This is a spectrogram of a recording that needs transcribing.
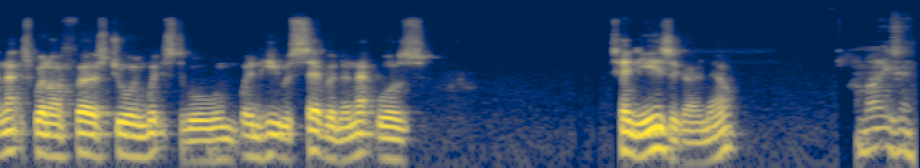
and that's when I first joined Whitstable when, when he was seven, and that was ten years ago now. Amazing.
